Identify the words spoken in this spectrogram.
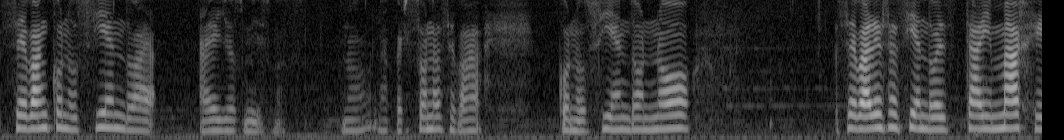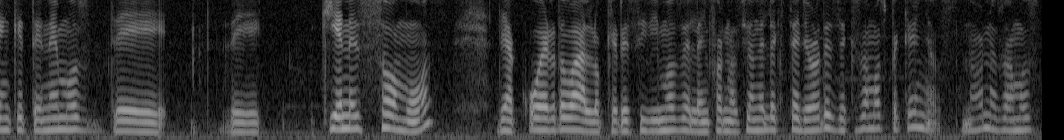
se van conociendo a, ellos mismos, ¿no? La persona se va conociendo, no se va deshaciendo esta imagen que tenemos de, de quiénes somos de acuerdo a lo que recibimos de la información del exterior desde que somos pequeños, ¿no? Nos vamos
